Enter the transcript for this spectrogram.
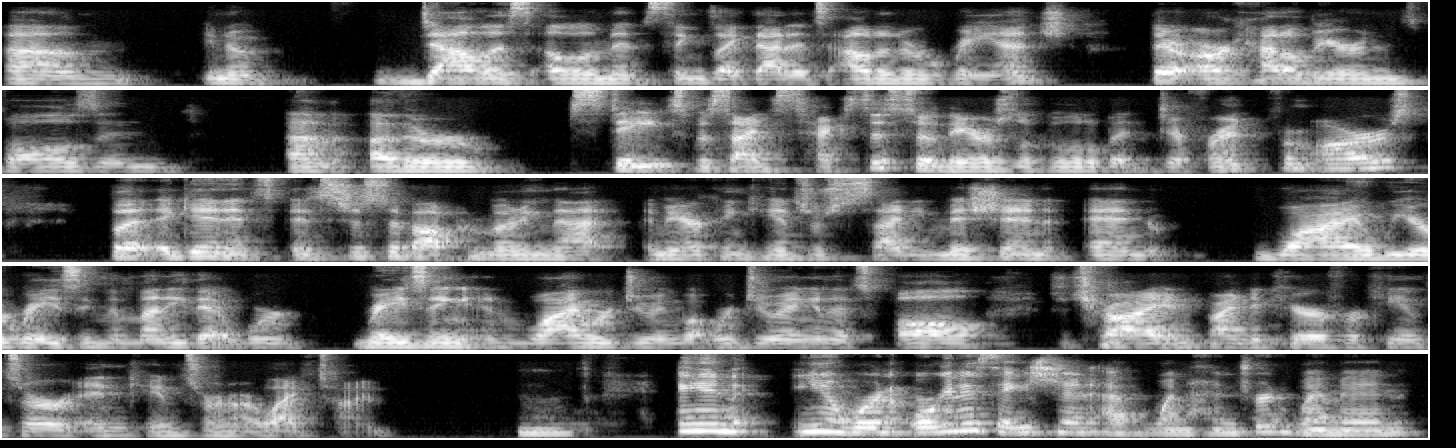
um, you know, Dallas elements, things like that. It's out at a ranch. There are Cattle Barons balls in um, other states besides Texas, so theirs look a little bit different from ours. But again, it's it's just about promoting that American Cancer Society mission and why we are raising the money that we're raising and why we're doing what we're doing. And it's all to try and find a cure for cancer and cancer in our lifetime. Mm-hmm. And, you know, we're an organization of 100 women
